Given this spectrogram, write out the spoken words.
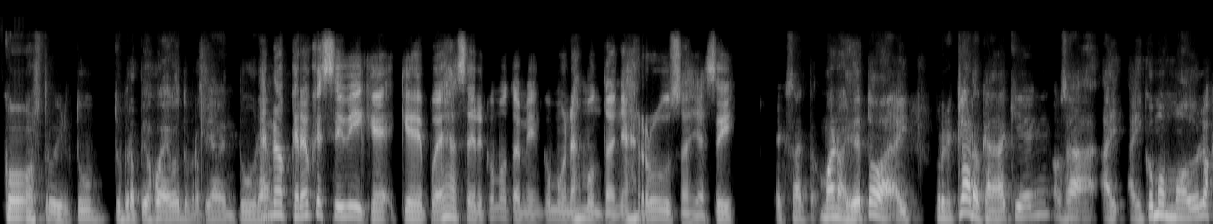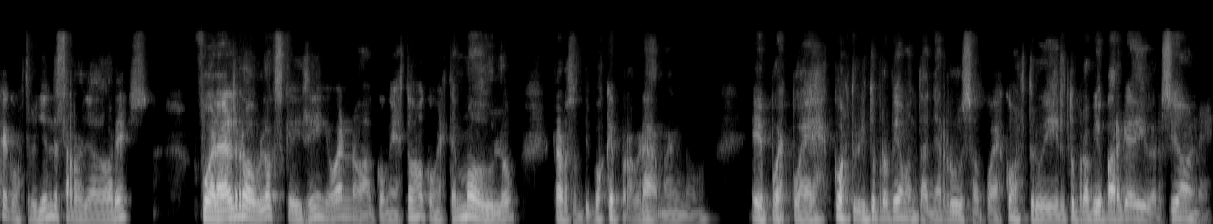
construir tu, tu propio juego, tu propia aventura. Ah, no, creo que sí vi que, que puedes hacer como también como unas montañas rusas y así. Exacto. Bueno, hay de todo. Hay, porque claro, cada quien, o sea, hay, hay como módulos que construyen desarrolladores fuera del Roblox que dicen que, bueno, con esto o con este módulo, claro, son tipos que programan, ¿no? Eh, pues puedes construir tu propia montaña rusa, puedes construir tu propio parque de diversiones,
